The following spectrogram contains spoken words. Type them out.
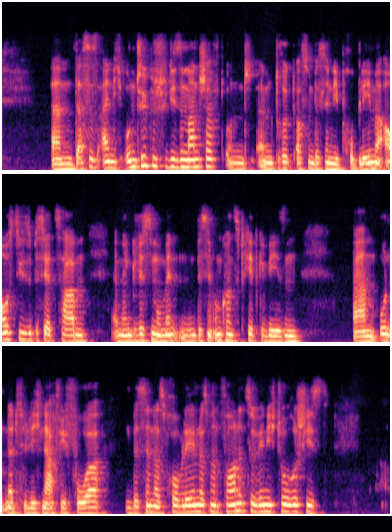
ähm, das ist eigentlich untypisch für diese Mannschaft und ähm, drückt auch so ein bisschen die Probleme aus, die sie bis jetzt haben. Ähm, in gewissen Momenten ein bisschen unkonzentriert gewesen ähm, und natürlich nach wie vor ein bisschen das Problem, dass man vorne zu wenig Tore schießt,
